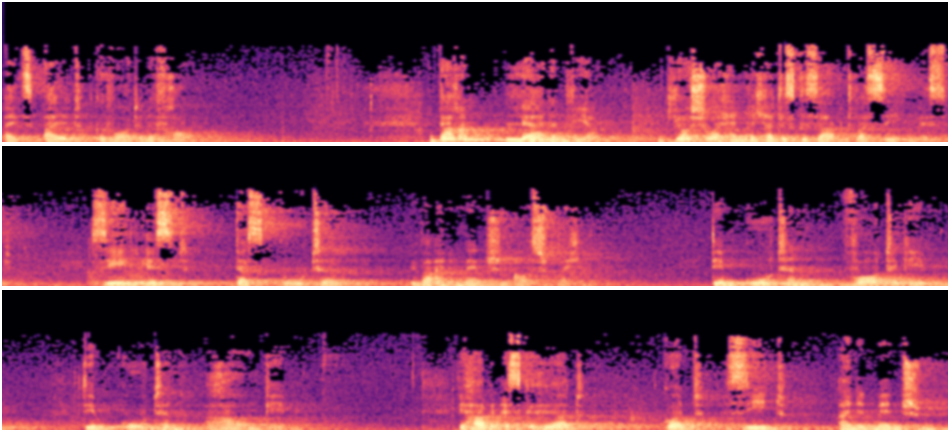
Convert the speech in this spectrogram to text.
als alt gewordene Frau. Und daran lernen wir, und Joshua Henrich hat es gesagt, was Segen ist. Segen ist das Gute über einen Menschen aussprechen, dem Guten Worte geben, dem Guten Raum geben. Wir haben es gehört, Gott sieht einen Menschen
